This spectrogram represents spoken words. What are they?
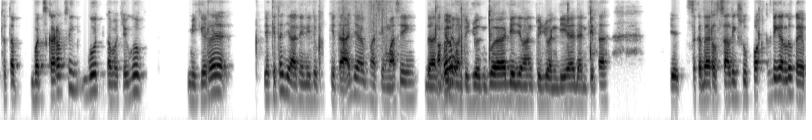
tetap buat sekarang sih gue sama cewek gue mikirnya ya kita jalanin hidup kita aja masing-masing dan Tapi gue lu- dengan tujuan gue dia dengan tujuan dia dan kita ya, sekedar saling support ketika lu kayak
